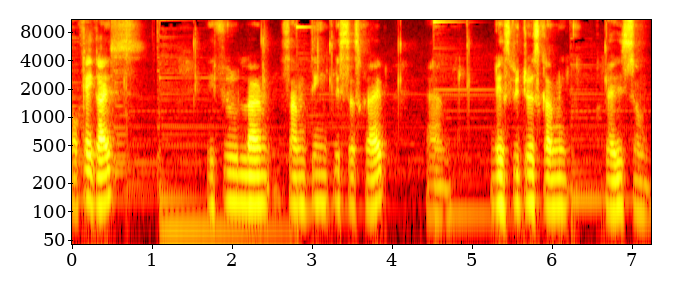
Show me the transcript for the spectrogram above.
Okay guys. If you learn something please subscribe and next video is coming very soon.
